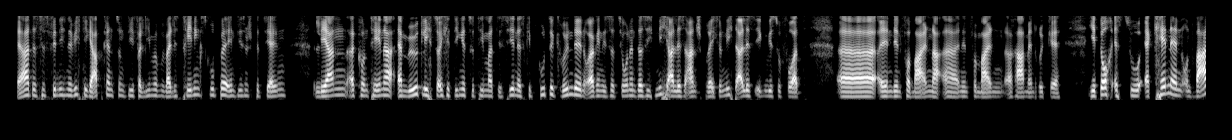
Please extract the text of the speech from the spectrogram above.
Ja, das ist, finde ich, eine wichtige Abgrenzung, die verliehen wir, weil die Trainingsgruppe in diesem speziellen Lerncontainer ermöglicht, solche Dinge zu thematisieren. Es gibt gute Gründe in Organisationen, dass ich nicht alles anspreche und nicht alles irgendwie sofort äh, in, den formalen, äh, in den formalen Rahmen rücke. Jedoch es zu erkennen und wahrzunehmen,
